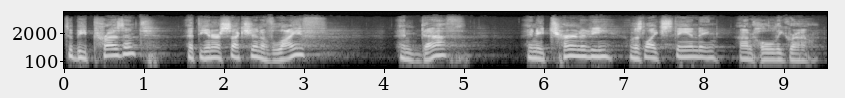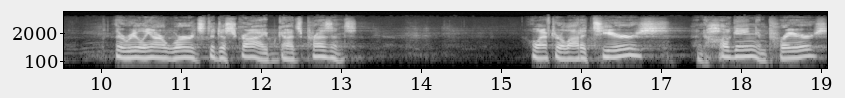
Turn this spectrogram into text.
To be present at the intersection of life and death and eternity was like standing on holy ground. There really aren't words to describe God's presence. Well, after a lot of tears and hugging and prayers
